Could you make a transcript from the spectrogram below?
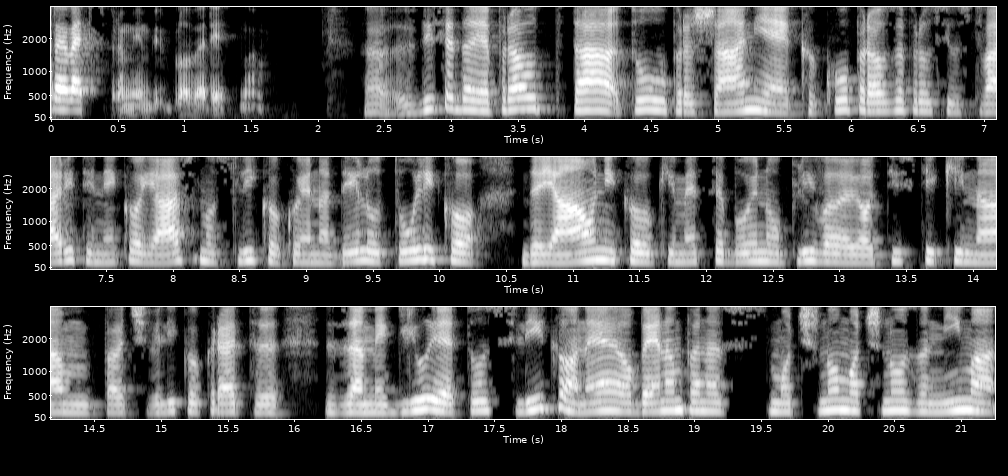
Preveč sprememb bi bilo verjetno. Eh, zdi se, da je prav ta, to vprašanje, kako pravzaprav si ustvariti neko jasno sliko, ko je na delu toliko dejavnikov, ki med sebojno vplivajo, tisti, ki nam pač veliko krat eh, zamegljuje to sliko, ne? obenem pa nas močno, močno zanima,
